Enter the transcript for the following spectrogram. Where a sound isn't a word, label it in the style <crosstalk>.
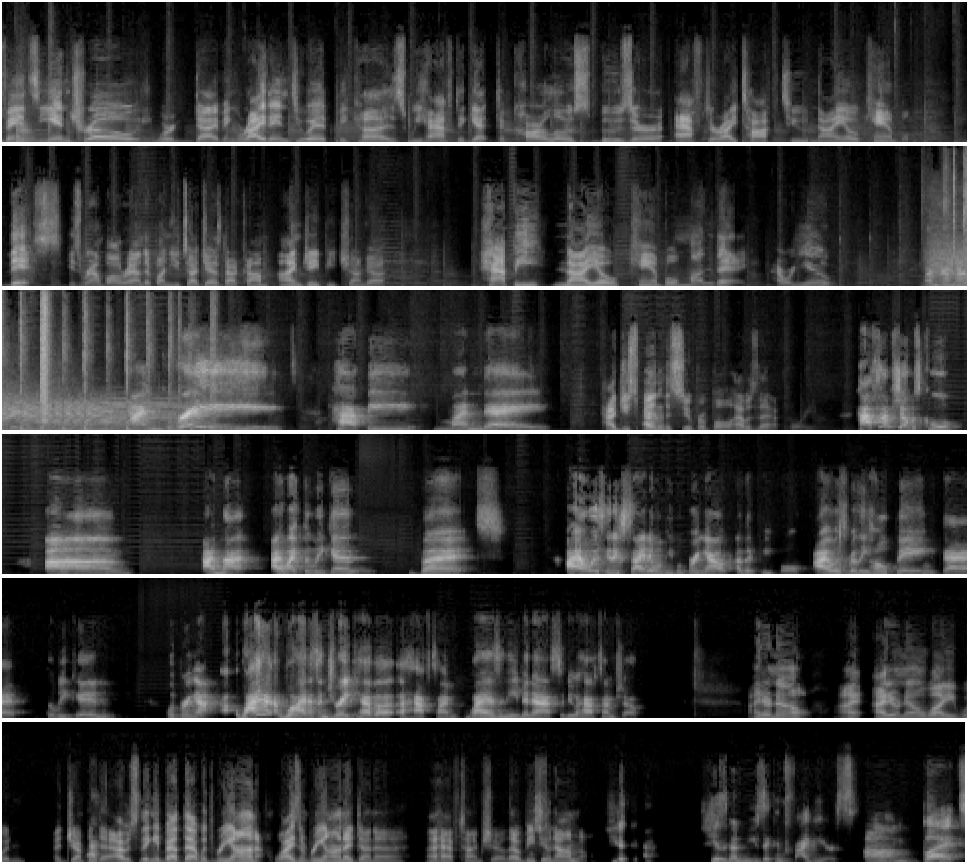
fancy intro. We're diving right into it because we have to get to Carlos Boozer after I talk to Nio Campbell. This is Roundball Roundup on UtahJazz.com. I'm JP Chunga. Happy Nio Campbell Monday. How are you? I'm great. Happy Monday. How'd you spend the Super Bowl? How was that for you? Halftime show was cool. Um, I'm not. I like the Weeknd, but I always get excited when people bring out other people. I was really hoping that the Weeknd would bring out. Why? Why doesn't Drake have a, a halftime? Why hasn't he been asked to do a halftime show? I don't know. I I don't know why he wouldn't uh, jump at that. I was thinking about that with Rihanna. Why hasn't Rihanna done a, a halftime show? That would be she, phenomenal. She doesn't. She hasn't done music in five years. Um, but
